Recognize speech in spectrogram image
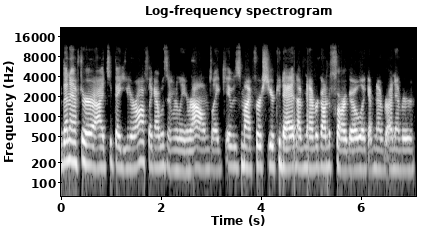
then after I took that year off, like I wasn't really around. Like it was my first year cadet. I've never gone to Fargo. Like I've never, I never,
